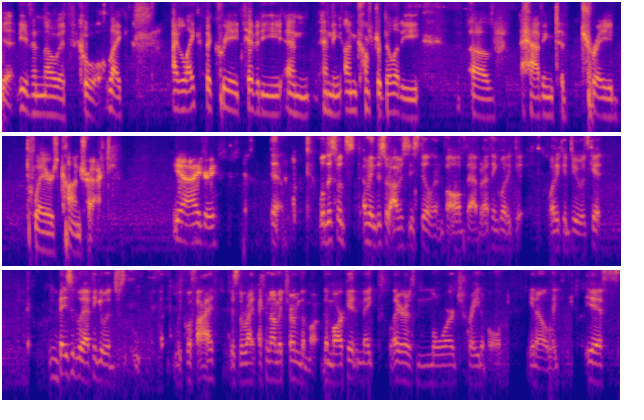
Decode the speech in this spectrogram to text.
it, even though it's cool. Like I like the creativity and and the uncomfortability of having to trade players' contract. Yeah, I agree. Yeah. Well, this would I mean this would obviously still involve that, but I think what it could what it could do is get basically I think it would just liquefy is the right economic term the mar- the market and make players more tradable. You know, like if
